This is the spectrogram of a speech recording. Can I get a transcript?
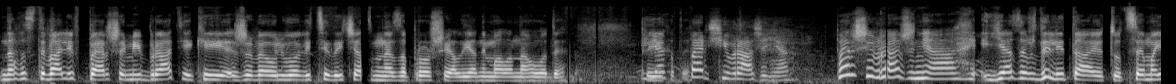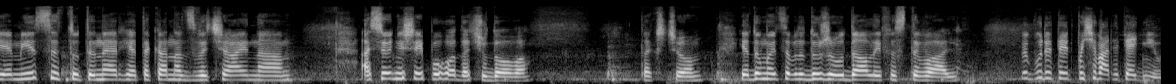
На фестивалі вперше мій брат, який живе у Львові цілий час, мене запрошує, але я не мала нагоди приїхати. Як перші враження? Перші враження, я завжди літаю тут. Це моє місце, тут енергія така надзвичайна. А сьогодні ще й погода чудова. Так що я думаю, це буде дуже удалий фестиваль. Ви будете відпочивати 5 днів.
